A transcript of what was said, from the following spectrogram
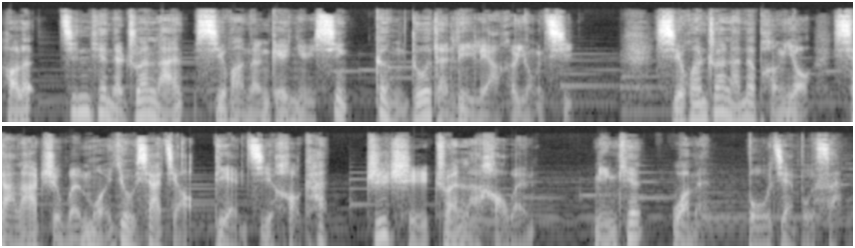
好了，今天的专栏希望能给女性更多的力量和勇气。喜欢专栏的朋友，下拉至文末右下角点击“好看”，支持专栏好文。明天我们不见不散。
